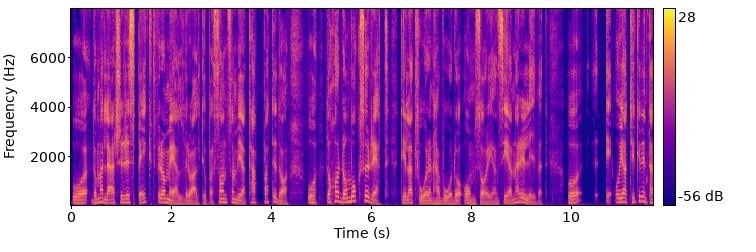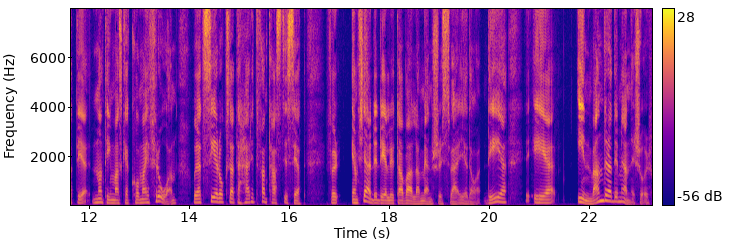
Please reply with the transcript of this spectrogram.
Och de har lärt sig respekt för de äldre och alltihopa. Sånt som vi har tappat idag. Och då har de också rätt till att få den här vård och omsorgen senare i livet. Och och jag tycker inte att det är någonting man ska komma ifrån. Och jag ser också att det här är ett fantastiskt sätt för en fjärdedel av alla människor i Sverige idag, det är, invandrade människor.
